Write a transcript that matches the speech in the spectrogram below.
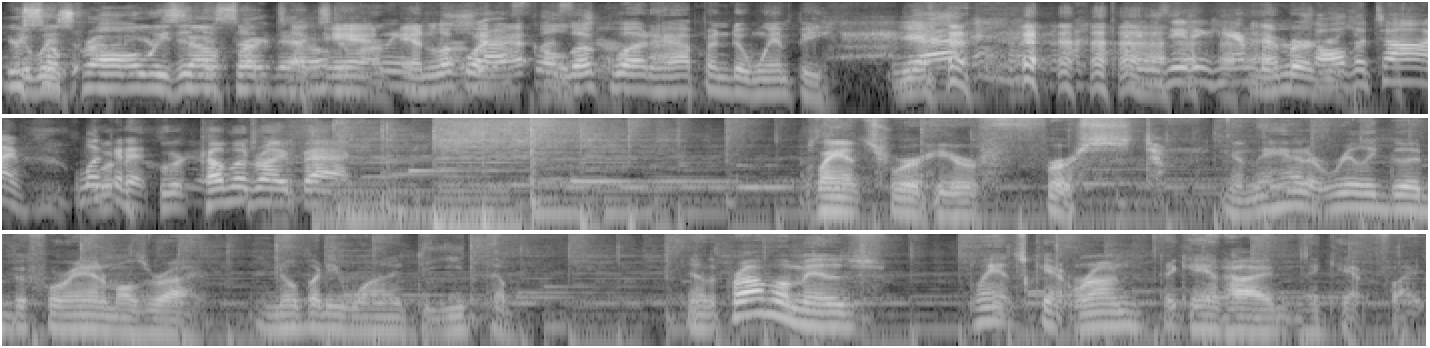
You're it so was proud always in the yourself right subtext And, and look what Just look what happened to Wimpy. Yeah. he was eating hamburgers, Hamburgers. all the time. Look at it. We're coming right back. Plants were here first, and they had it really good before animals arrived. Nobody wanted to eat them. Now the problem is, plants can't run, they can't hide, and they can't fight.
